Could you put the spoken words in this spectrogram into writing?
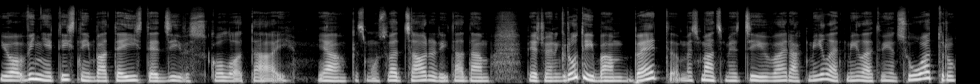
jo viņi ir īstenībā tie īstie dzīves skolotāji jā, kas mūs ved cauri arī tādām bieži vien grūtībām, bet mēs mācāmies dzīvi vairāk mīlēt, mīlēt viens otru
